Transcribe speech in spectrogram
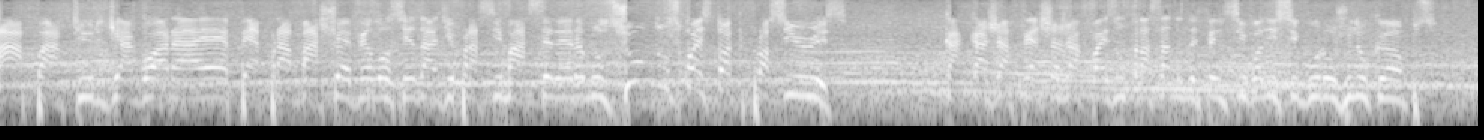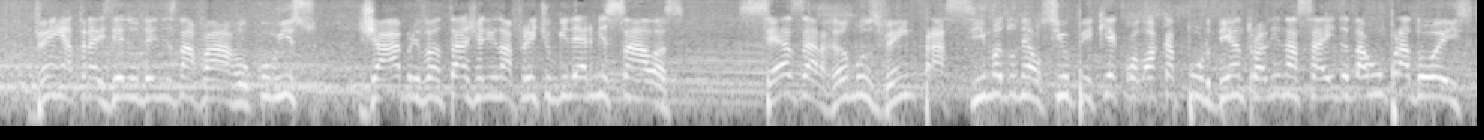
A partir de agora é pé para baixo, é velocidade para cima. Aceleramos juntos com a Stock Pro Series. Kaká já fecha, já faz um traçado defensivo ali, segura o Júlio Campos. Vem atrás dele o Denis Navarro. Com isso, já abre vantagem ali na frente o Guilherme Salas. César Ramos vem para cima do Nelsinho Piquet, coloca por dentro ali na saída da 1 para 2.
